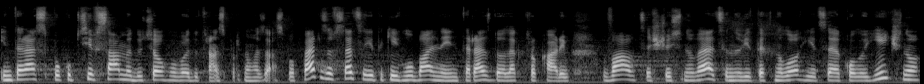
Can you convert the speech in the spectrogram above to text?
інтерес покупців саме до цього виду транспортного засобу. Перш за все, це є такий глобальний інтерес до електрокарів. Вау, це щось нове, це нові технології, це екологічно,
